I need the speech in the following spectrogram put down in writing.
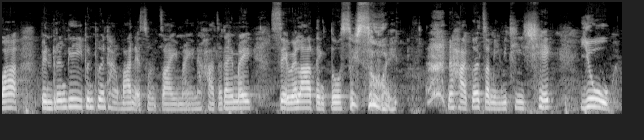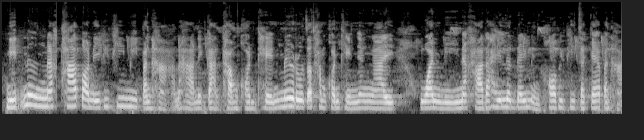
ว่าเป็นเรื่องที่เพื่อนๆทางบ้านเนี่ยสนใจไหมนะคะ จะได้ไม่เสียเวลาแต่งตัวสวยๆ นะคะ ก็จะมีวิธีเช็คอยู่นิดนึงนะคะ ถ้าตอนนี้พี่ๆมีปัญหานะคะ ในการทำคอนเทนต์ไม่รู้จะทำคอนเทนต์ยังไงวันนี้นะคะถ้ให้เลือกได้หนึ่งข้อพี่ๆจะแก้ปัญหา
